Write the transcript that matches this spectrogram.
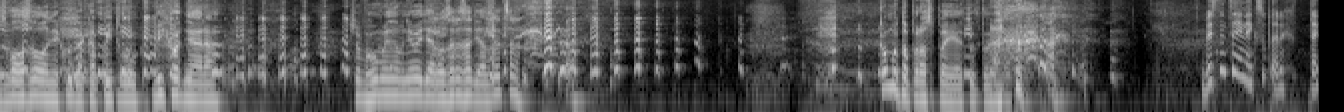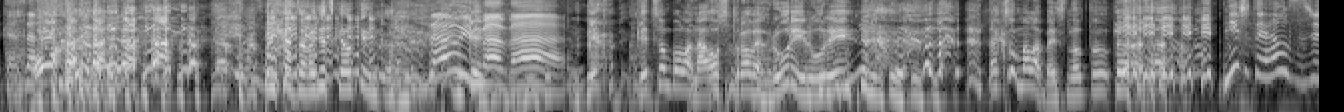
zvol zvolenie chudáka pitvu východňára? Čo v humenom nevedia rozrezať jazveca? Komu to prospeje? Toto? Besnica je inak super. Taká za... Prichádza vedecké okienko. zaujímavá. Keď, keď som bola na ostrove Rúry Rúry, tak som mala besnotu. Nie, že to je halus, že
